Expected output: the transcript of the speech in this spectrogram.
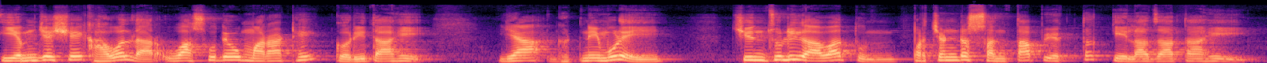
एम जे शेख हवालदार वासुदेव मराठे करीत आहे. या घटनेमुळे चिंचोली गावातून प्रचंड संताप व्यक्त केला जात आहे.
